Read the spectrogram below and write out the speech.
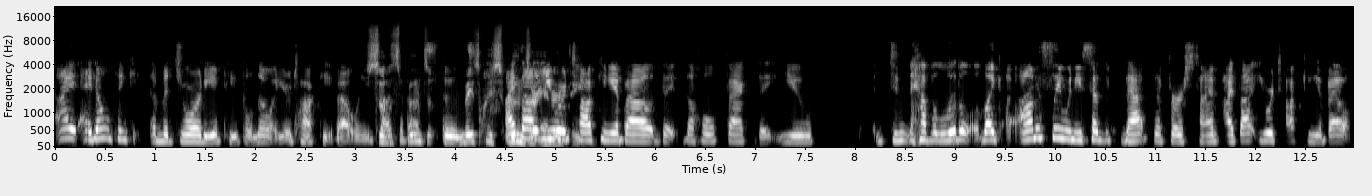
I, I don't think a majority of people know what you're talking about when you So talk about spoons, spoons basically, i spoons are thought you were talking about the, the whole fact that you didn't have a little like honestly when you said that the first time i thought you were talking about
